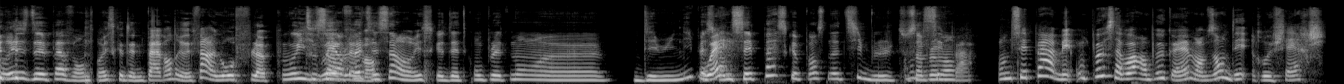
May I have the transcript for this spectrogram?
On risque de pas vendre. On risque de ne pas vendre et de faire un gros flop. Oui, Tout oui en fait, simplement. c'est ça. On risque d'être complètement euh, démunis parce Ouais. qu'on ne sait pas ce que pense notre cible, tout On simplement. Ne sait pas. On ne sait pas, mais on peut savoir un peu quand même en faisant des recherches.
